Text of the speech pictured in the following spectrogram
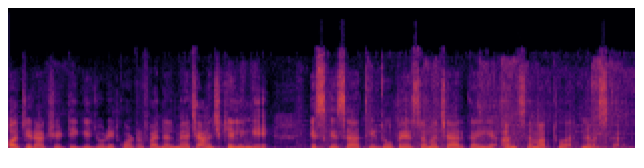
और चिराग शेट्टी की जोड़ी क्वार्टर फाइनल मैच आज खेलेंगे। इसके साथ ही दोपहर समाचार का ये अंक समाप्त हुआ। नमस्कार।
